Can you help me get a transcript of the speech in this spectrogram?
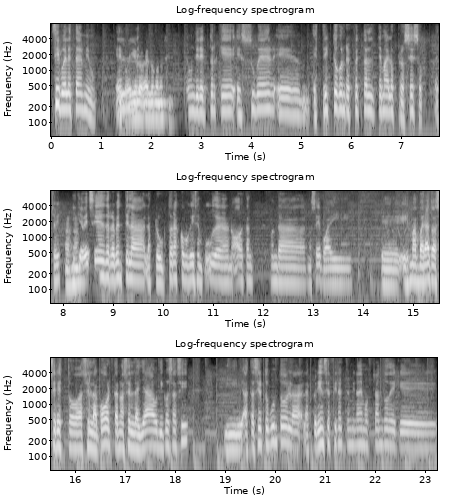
sí, pues él está en. Sí, Él pues, yo lo, él lo conocí. es un director que es súper eh, estricto con respecto al tema de los procesos, ¿cachai? Ajá. Y que a veces de repente la- las productoras como que dicen, puta, no, están, onda, no sé, pues hay, eh, es más barato hacer esto, hacerla corta, no hacerla layout y cosas así. Y hasta cierto punto la, la experiencia al final termina demostrando de que,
